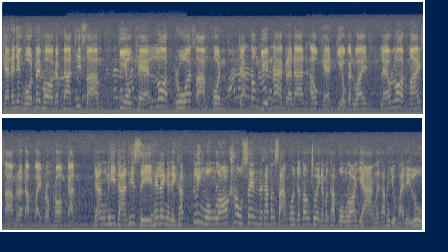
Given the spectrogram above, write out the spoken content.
แค่นั้นยังโหดไม่พอครับด่านที่ 3 เกี่ยวแขนลอดรั้ว 3 คน จะต้องยืนหน้ากระดานเอาแขนเกี่ยวกันไว้ แล้วลอดไม้ 3 ระดับไปพร้อม ๆ กัน ยังมีด่านทีสี่ 4 ให้เล่นกันอีกครับ กลิ้งวงล้อเข้าเส้นนะครับ ทั้ง 3 คนจะต้องช่วยกันบังคับวงล้อยางนะครับให้อยู่ภายในลู่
